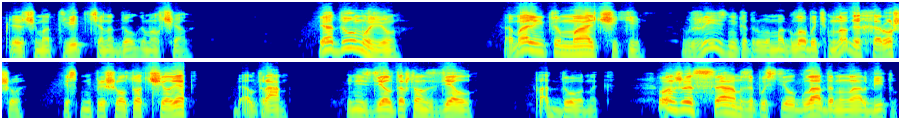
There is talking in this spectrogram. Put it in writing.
Прежде чем ответить, она долго молчала. Я думаю о маленьком мальчике, в жизни которого могло быть много хорошего, если бы не пришел тот человек, Белтран и не сделал то, что он сделал. Подонок! Он же сам запустил Гладдена на орбиту.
